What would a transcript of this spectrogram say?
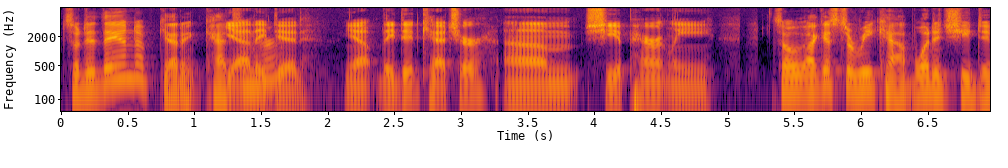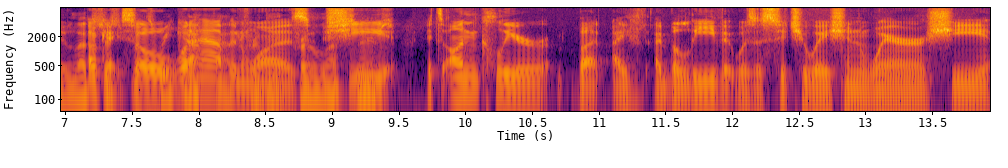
So did they end up getting catching? Yeah, they her? did. Yeah, they did catch her. Um, she apparently So I guess to recap, what did she do? Let's okay. just- so what happened was she. It's unclear, but I I believe it was a situation where she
